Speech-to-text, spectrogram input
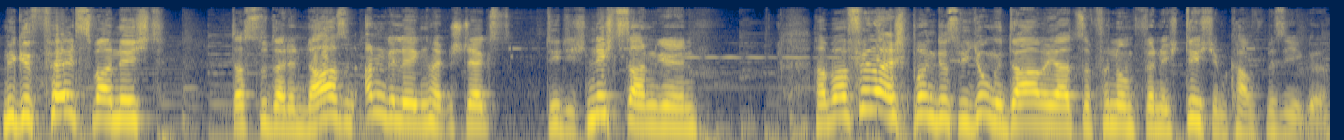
Mir gefällt zwar nicht, dass du deine Nase in Angelegenheiten steckst, die dich nichts angehen. Aber vielleicht bringt es die junge Dame ja zur Vernunft, wenn ich dich im Kampf besiege.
